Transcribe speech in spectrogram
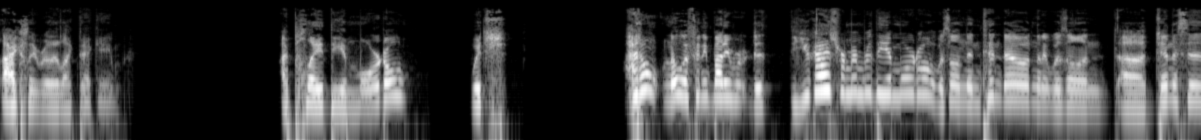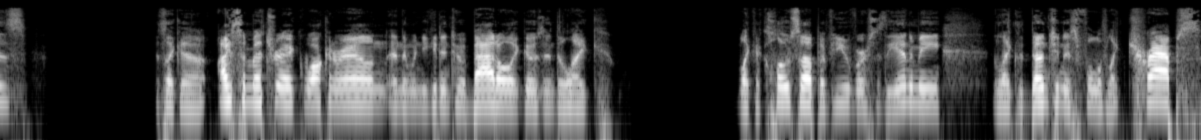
I actually really like that game. I played the Immortal, which I don't know if anybody re- do, do you guys remember the Immortal? It was on Nintendo and then it was on uh, Genesis. It's like a isometric walking around, and then when you get into a battle, it goes into like like a close up of you versus the enemy, and like the dungeon is full of like traps,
